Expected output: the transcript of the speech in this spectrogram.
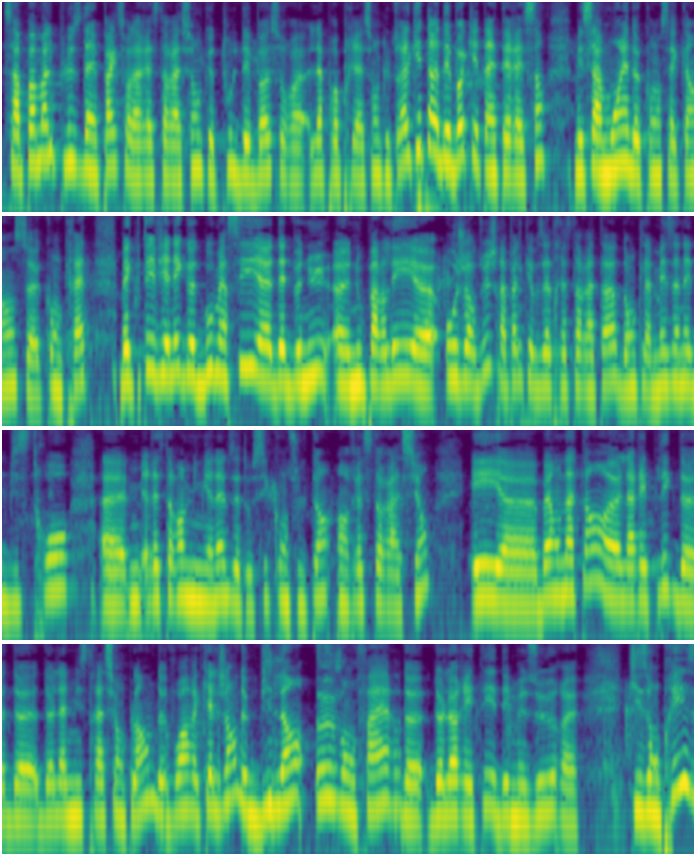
ça a pas mal plus d'impact sur la restauration que tout le débat sur l'appropriation culturelle, qui est un débat qui est intéressant, mais ça a moins de conséquences concrètes. Ben écoutez, Vianney Godbout, merci d'être venu nous parler aujourd'hui. Je rappelle que vous êtes restaurateur, donc la Maisonnette Bistrot, restaurant Mignonnette, vous êtes aussi consultant en restauration. Et euh, ben on attend euh, la réplique de, de, de l'administration Plante, de voir quel genre de bilan eux vont faire de, de leur été et des mesures euh, qu'ils ont prises.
